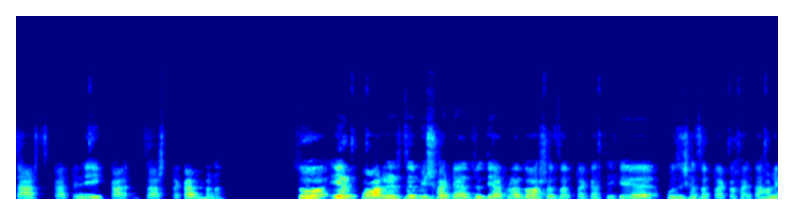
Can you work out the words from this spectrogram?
চার্জ কাটে, এই চার্জটা কাটবে না। তো এর পরের যে বিষয়টা, যদি আপনার দশ হাজার টাকা থেকে পঁচিশ হাজার টাকা হয়, তাহলে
